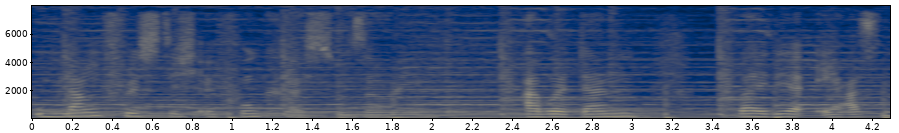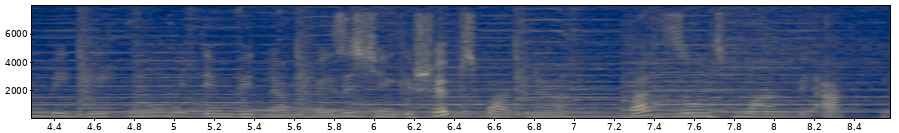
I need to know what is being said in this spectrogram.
um langfristig erfolgreich zu sein. Aber dann bei der ersten Begegnung mit dem vietnamesischen Geschäftspartner, was sollte man beachten?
